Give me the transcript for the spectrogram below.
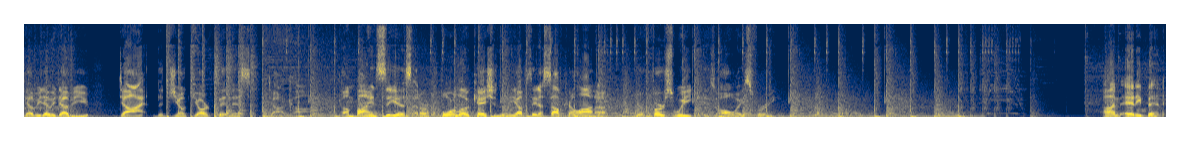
www.thejunkyardfitness.com. Come by and see us at our four locations in the upstate of South Carolina. Your first week is always free. I'm Eddie Bennett.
